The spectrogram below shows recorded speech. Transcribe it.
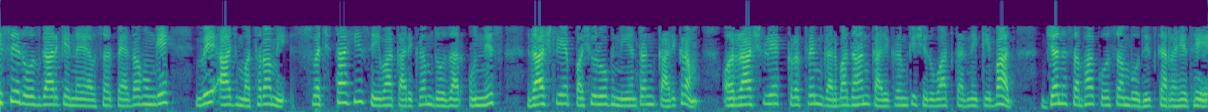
इससे रोज़गार के नए अवसर पैदा होंगे। वे आज मथुरा में स्वच्छता ही सेवा कार्यक्रम 2019 राष्ट्रीय पशु रोग नियंत्रण कार्यक्रम और राष्ट्रीय कृत्रिम गर्भाधान कार्यक्रम की शुरुआत करने के बाद जनसभा को संबोधित कर रहे थे।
